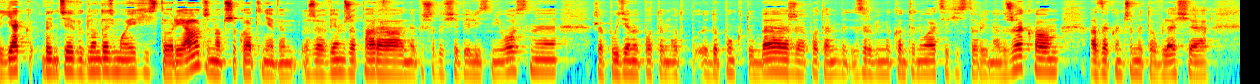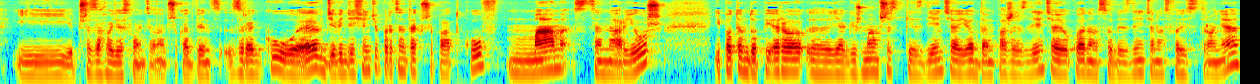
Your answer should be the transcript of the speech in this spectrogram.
jak będzie wyglądać moja historia, że na przykład, nie wiem, że wiem, że para napisze do siebie list miłosny, że pójdziemy potem od, do punktu B, że potem zrobimy kontynuację historii nad rzeką, a zakończymy to w lesie i przy zachodzie słońca na przykład. Więc z reguły w 90% przypadków mam scenariusz i potem dopiero y, jak już mam wszystkie zdjęcia i oddam parze zdjęcia i układam sobie zdjęcia na swojej stronie,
